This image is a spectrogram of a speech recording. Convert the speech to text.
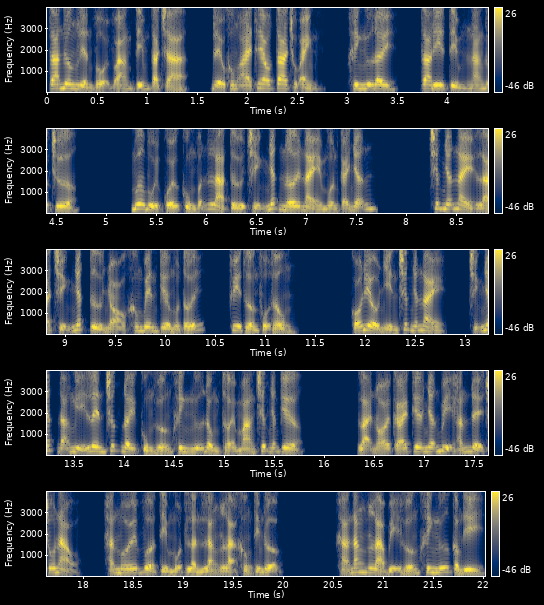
ta nương liền vội vàng tìm ta cha, đều không ai theo ta chụp ảnh, khinh ngữ đây, ta đi tìm nàng được chưa? Mưa bụi cuối cùng vẫn là từ Trịnh Nhất nơi này muốn cái nhẫn. Chiếc nhẫn này là Trịnh Nhất từ nhỏ không bên kia muốn tới, phi thường phổ thông. Có điều nhìn chiếc nhẫn này, Trịnh Nhất đã nghĩ lên trước đây cùng hướng khinh ngữ đồng thời mang chiếc nhẫn kia. Lại nói cái kia nhẫn bị hắn để chỗ nào, hắn mới vừa tìm một lần lăng là không tìm được. Khả năng là bị hướng khinh ngữ cầm đi,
